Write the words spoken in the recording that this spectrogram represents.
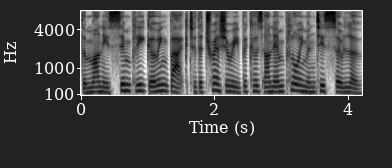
the money's simply going back to the Treasury because unemployment is so low.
